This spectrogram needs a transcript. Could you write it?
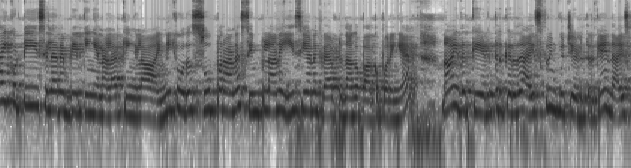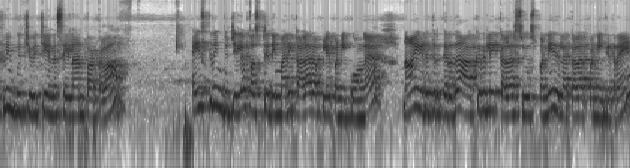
ஹாய் குட்டி. சிலர் எப்படி இருக்கீங்க? நல்லா இருக்கீங்களா? இன்றைக்கி ஒரு சூப்பரான சிம்பிளான ஈஸியான கிராஃப்ட் தாங்க பார்க்க போகிறீங்க நான் இதற்கு எடுத்திருக்கிறது ஐஸ்கிரீம் குச்சி எடுத்திருக்கேன். இந்த ஐஸ்கிரீம் குச்சி வச்சு என்ன செய்யலான்னு பார்க்கலாம். ஐஸ்கிரீம் குச்சியில் ஃபஸ்ட் இதே மாதிரி கலர் அப்ளை பண்ணிக்கோங்க. நான் எடுத்திருக்கிறது அக்ரிலிக் கலர்ஸ் யூஸ் பண்ணி இதில் கலர் பண்ணிக்கிடுறேன்.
